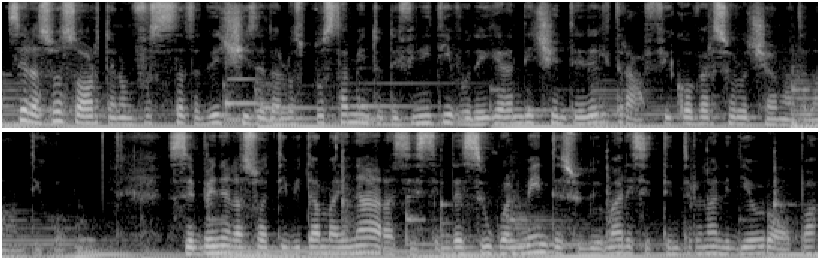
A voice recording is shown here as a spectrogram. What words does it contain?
se la sua sorte non fosse stata decisa dallo spostamento definitivo dei grandi centri del traffico verso l'Oceano Atlantico. Sebbene la sua attività marinara si estendesse ugualmente sui due mari settentrionali di Europa,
